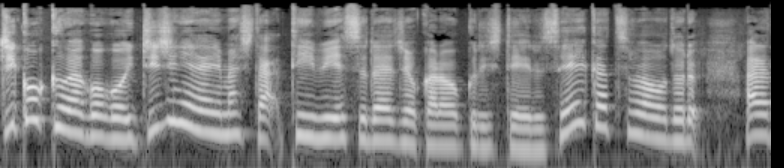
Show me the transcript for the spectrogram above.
時刻は午後1時になりました。TBS ラジオからお送りしている生活は踊る。改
